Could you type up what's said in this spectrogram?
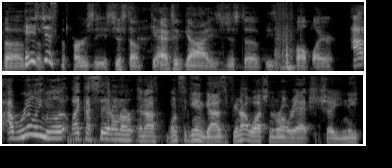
the. He's the, just- the Percy. He's just a gadget guy. He's just a he's a football player. I, I really like I said on our and I once again, guys, if you're not watching the Raw Reaction show, you need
